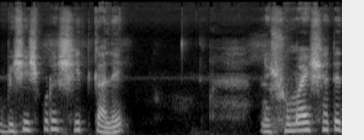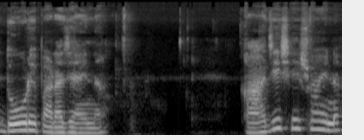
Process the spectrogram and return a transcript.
বিশেষ করে শীতকালে মানে সময়ের সাথে দৌড়ে পারা যায় না। কাজই শেষ হয় না।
